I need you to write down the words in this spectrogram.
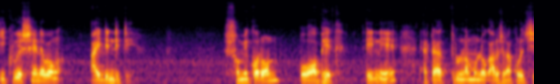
ইকুয়েশন এবং আইডেন্টিটি সমীকরণ ও অভেদ এই নিয়ে একটা তুলনামূলক আলোচনা করেছি।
